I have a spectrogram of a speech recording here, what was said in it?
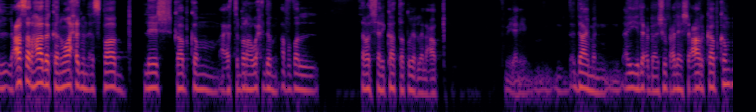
العصر هذا كان واحد من الأسباب ليش Capcom أعتبرها واحدة من أفضل ثلاث شركات تطوير الألعاب. يعني دائما أي لعبة أشوف عليها شعار Capcom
